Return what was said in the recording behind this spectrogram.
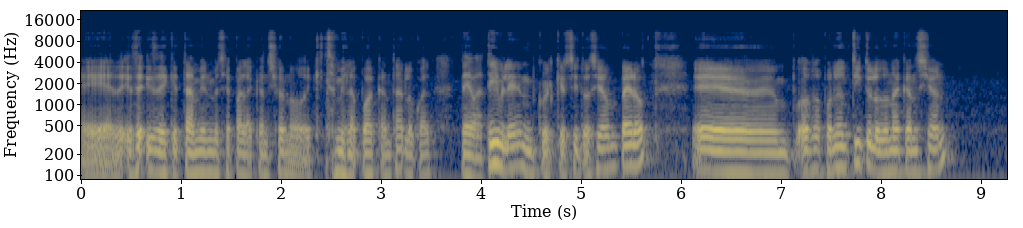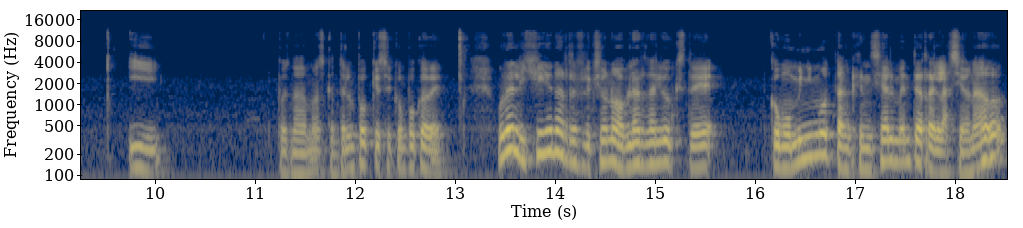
eh, de, que también me sepa la canción o de que también la pueda cantar, lo cual debatible en cualquier situación, pero eh, o poner un título de una canción y pues nada más cantar un poco, que sea un poco de una ligera reflexión o hablar de algo que esté como mínimo tangencialmente relacionado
